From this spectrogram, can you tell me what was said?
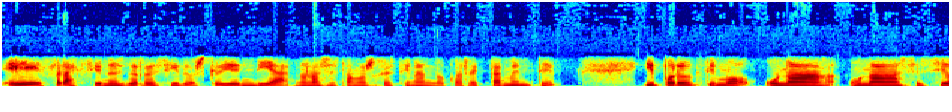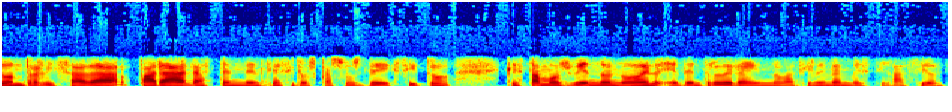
eh, fracciones de residuos que hoy en día no las estamos gestionando correctamente. Y por último, una, una sesión realizada para las tendencias y los casos de éxito que estamos viendo ¿no? dentro de la innovación y la investigación.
